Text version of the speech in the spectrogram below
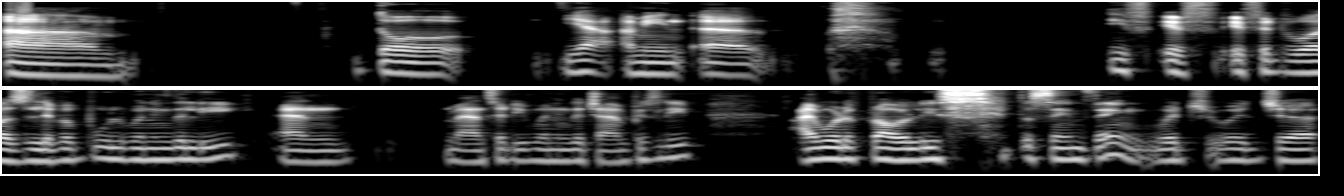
Um, though, yeah, I mean, uh, if if if it was Liverpool winning the league and Man City winning the Champions League, I would have probably said the same thing, which which uh,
